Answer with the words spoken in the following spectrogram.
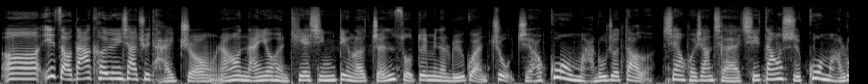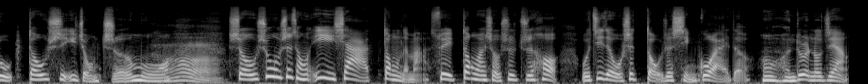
嗯呃，一早搭客运下去台中，然后男友很贴心订了诊所对面的旅馆住，只要过马路就到了。现在回想起来，其实当时过马路都是一种折磨。手术是从腋下动的嘛，所以动完手术之后，我记得我是抖着醒过来的。嗯，很多人都这样。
